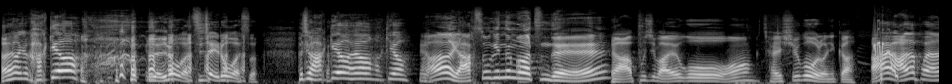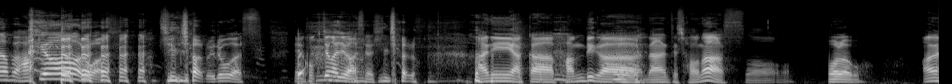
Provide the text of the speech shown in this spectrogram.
아 형 저 갈게요. 이제 이러고 갔 진짜 이러고 갔어. 저 갈게요 형 갈게요. 아 약속 있는 것 같은데. 야 아프지 말고 어? 잘 쉬고 이러니까 아 안 아파요 안 아파요 갈게요 이러고 갔어. 진짜로 이러고 갔어. 야, 걱정하지 마세요 진짜로. 아니 아까 밤비가 네. 나한테 전화 왔어. 뭐라고? 아 형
